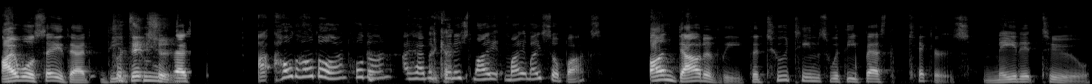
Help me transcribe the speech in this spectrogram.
I will say that the two Prediction. best. Uh, hold hold on hold on. I haven't Okay. finished my my my soapbox. Undoubtedly, the two teams with the best kickers made it to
